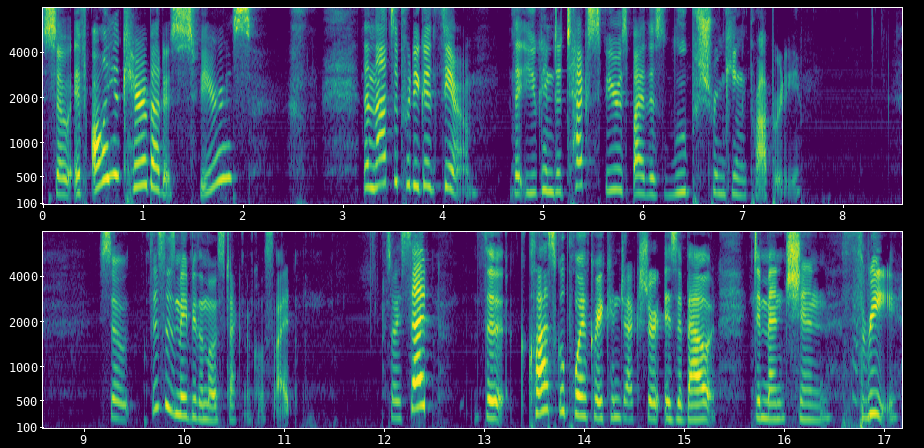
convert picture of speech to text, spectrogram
So if all you care about is spheres, then that's a pretty good theorem, that you can detect spheres by this loop shrinking property. So this is maybe the most technical slide. So I said the classical Poincare conjecture is about dimension three.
